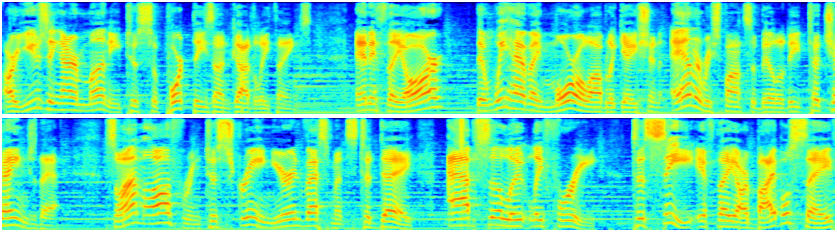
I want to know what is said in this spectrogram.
are using our money to support these ungodly things. And if they are, then we have a moral obligation and a responsibility to change that. So I'm offering to screen your investments today absolutely free to see if they are Bible safe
